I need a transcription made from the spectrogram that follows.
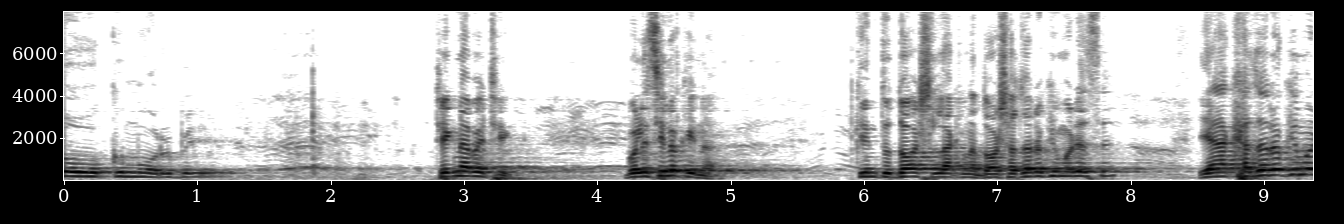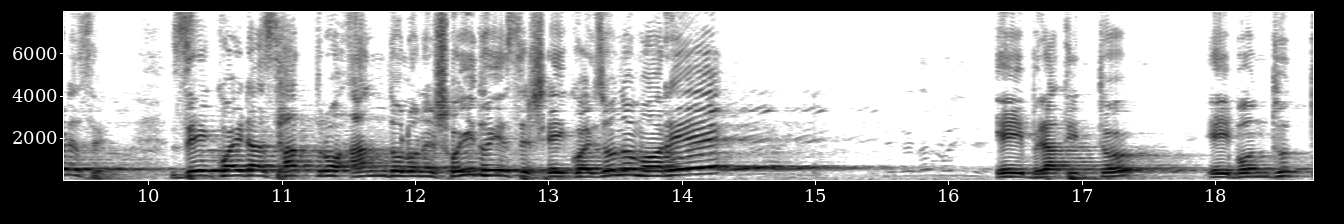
লোক মরবে। ঠিক না বে ঠিক? বলেছিল কি না? কিন্তু দশ লাখ না দশ হাজারও কি মরেছে? এক হাজারও কি মরেছে? যে কয়টা ছাত্র আন্দোলনে শহীদ হয়েছে, সেই কয়জনও মরে এই ভ্রাতৃত্ব, এই বন্ধুত্ব,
